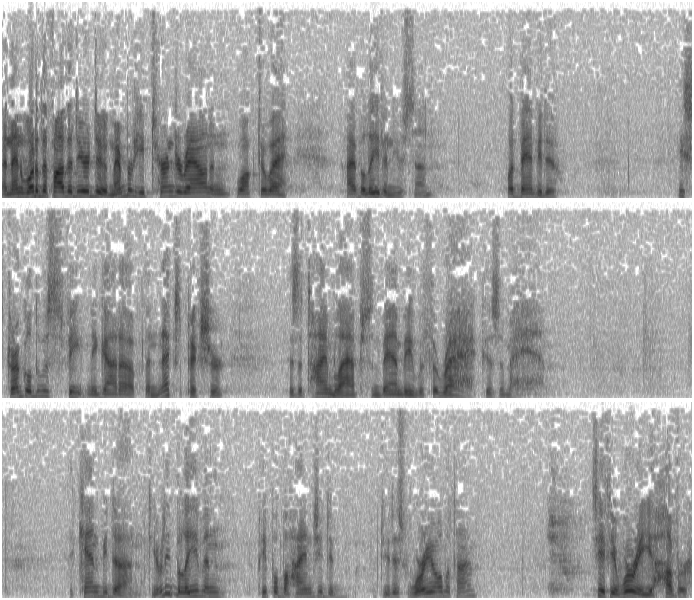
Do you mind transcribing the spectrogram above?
And then what did the father deer do? Remember, he turned around and walked away. I believe in you, son. What did Bambi do? He struggled to his feet and he got up. The next picture is a time lapse and Bambi with the rack is a man. It can be done. Do you really believe in people behind you? Do, do you just worry all the time? See, if you worry, you hover.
